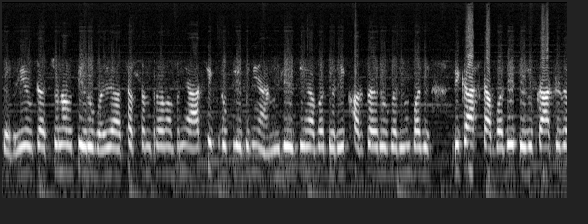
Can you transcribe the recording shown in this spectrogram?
धेरै एउटा चुनौतीहरू भयो अर्थतन्त्रमा पनि आर्थिक रूपले पनि हामीले चाहिँ अब धेरै खर्चहरू गऱ्यौँ बजेट विकासका बजेटहरू काटेर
